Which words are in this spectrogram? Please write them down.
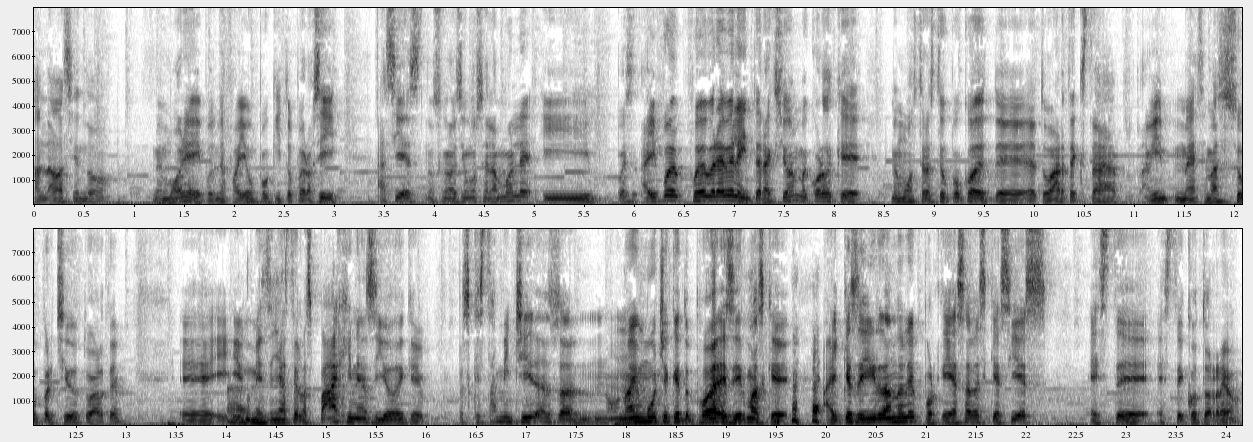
andaba haciendo memoria y pues me falló un poquito, pero sí, así es. Nos conocimos en la mole y pues ahí fue, fue breve la interacción. Me acuerdo que me mostraste un poco de, tu arte, que está, pues, a mí me, se me hace súper chido tu arte. Eh, y, me enseñaste las páginas y yo de que, pues que están bien chidas. O sea, no, no hay mucho que te pueda decir más que hay que seguir dándole porque ya sabes que así es este, este cotorreo.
